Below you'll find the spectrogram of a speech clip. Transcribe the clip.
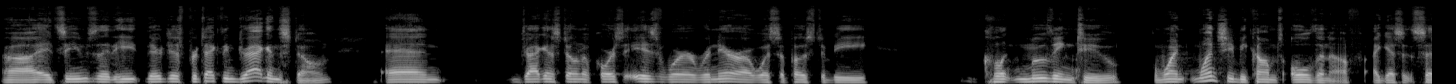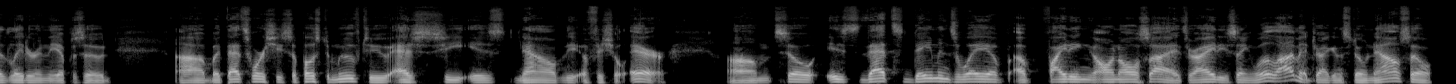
Uh, it seems that he they're just protecting Dragonstone, and Dragonstone, of course, is where Rhaenyra was supposed to be cl- moving to when once she becomes old enough. I guess it's said later in the episode. Uh, but that's where she's supposed to move to as she is now the official heir. Um, so is that's Daemon's way of, of fighting on all sides, right? He's saying, well, I'm at Dragonstone now, so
